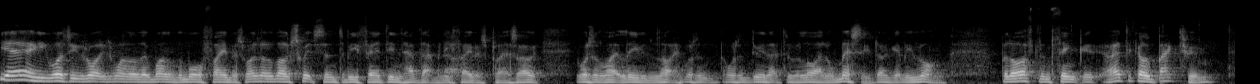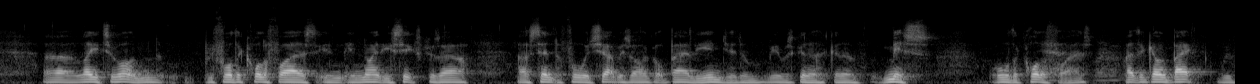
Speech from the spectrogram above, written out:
yeah, he was. He was one of the one of the more famous ones. Although Switzerland, to be fair, didn't have that many famous players, so it wasn't like leaving. Like it wasn't. I wasn't doing that to a Lionel Messi. Don't get me wrong, but I often think it, I had to go back to him uh, later on before the qualifiers in in '96 because our our centre forward Chapuisat got badly injured and he was gonna gonna miss all the qualifiers. I had to go back with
